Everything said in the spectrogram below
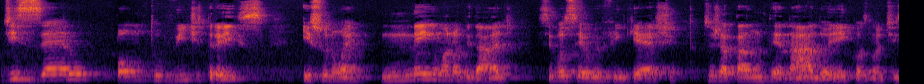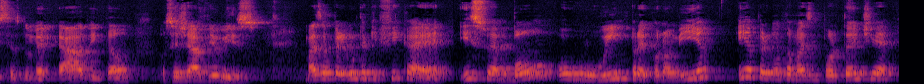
de 0,23. Isso não é nenhuma novidade. Se você ouviu o Fincast, você já está antenado aí com as notícias do mercado, então você já viu isso. Mas a pergunta que fica é: isso é bom ou ruim para a economia? E a pergunta mais importante é:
